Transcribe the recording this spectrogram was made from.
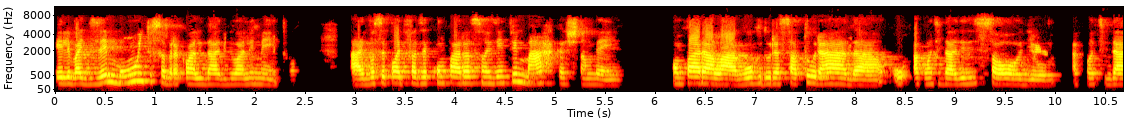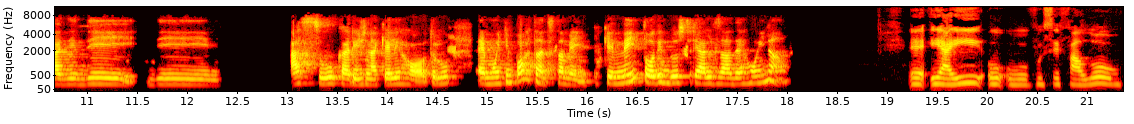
ele vai dizer muito sobre a qualidade do alimento. Aí você pode fazer comparações entre marcas também. Comparar lá a gordura saturada, a quantidade de sódio, a quantidade de, de açúcares naquele rótulo é muito importante também, porque nem toda industrializada é ruim, não. É, e aí, o, o, você falou,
